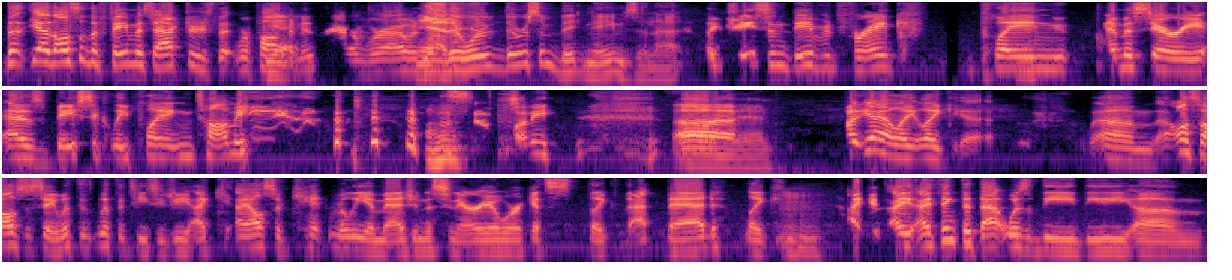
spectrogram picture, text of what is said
The, yeah, also the famous actors that were popping Yeah. in there, where I was yeah, there were there were some big names in that. like Jason David Frank playing emissary as basically playing Tommy. Mhm. so funny. Oh Uh, man. but yeah, like like uh, um, also, I'll also say with the, with the TCG, I, I also can't really imagine a scenario where it gets like that bad. Like, Mhm. I, I, I think that that was the the um,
